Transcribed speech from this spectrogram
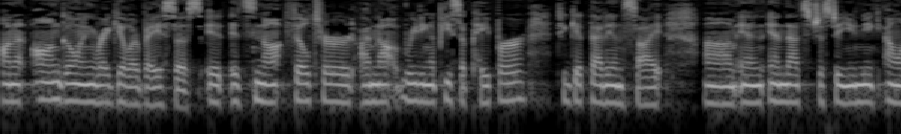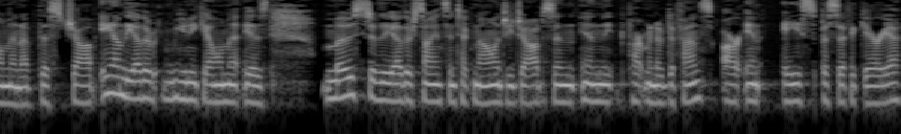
on an ongoing, regular basis. It, it's not filtered. I'm not reading a piece of paper to get that insight, um, and and that's just a unique element of this job. And the other unique element is most of the other science and technology jobs in in the Department of Defense are in a specific area.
